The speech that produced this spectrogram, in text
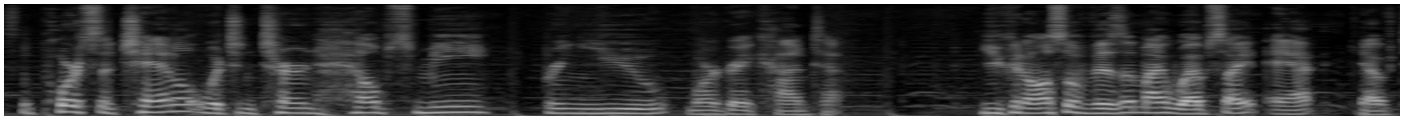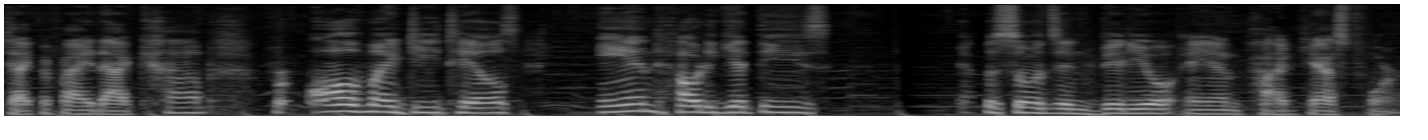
supports the channel, which in turn helps me bring you more great content. You can also visit my website at kevtechify.com for all of my details and how to get these episodes in video and podcast form.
